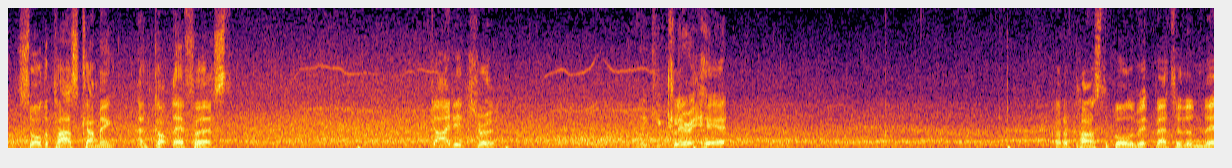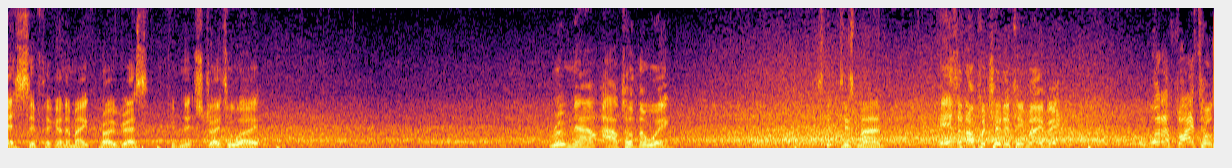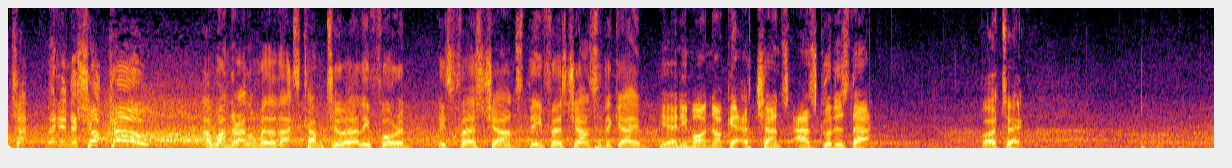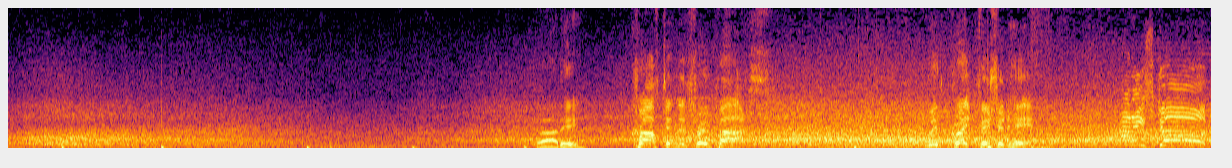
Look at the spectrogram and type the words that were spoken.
Saw the pass coming and got there first. Guided through. And he can clear it here. Got to pass the ball a bit better than this if they're going to make progress, giving it straight away. Room now out on the wing. Slipped his man. Here's an opportunity, maybe. Well, what a vital tap. Letting the shot go. I wonder, Alan, whether that's come too early for him. His first chance, the first chance of the game. Yeah, and he might not get a chance as good as that. Boateng. Vardy. Crafting the through pass. With great vision here. And he scored!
